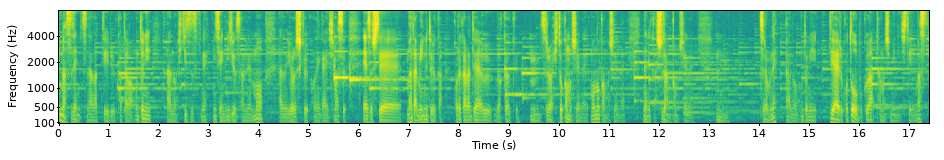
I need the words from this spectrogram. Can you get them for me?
今すでにつながっている方は本当にあの引き続きね2023年もあのよろしくお願いします、えー、そしてまだ見ぬというかこれから出会うワクワク、うん、それは人かもしれないものかもしれない何か手段かもしれない、うん、それもねあの本当に出会えることを僕は楽しみにしています。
